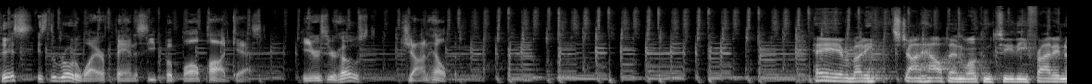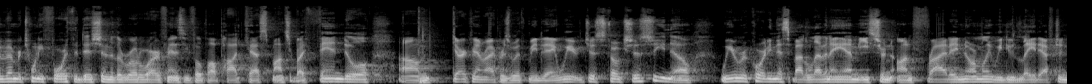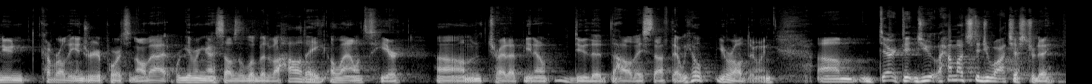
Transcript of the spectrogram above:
This is the RotoWire Fantasy Football Podcast. Here's your host, John Halpin. Hey, everybody. It's John Halpin. Welcome to the Friday, November 24th edition of the RotoWire Fantasy Football Podcast, sponsored by FanDuel. Um, Derek Van Riper is with me today. We are just, folks, just so you know, we are recording this about 11 a.m. Eastern on Friday. Normally, we do late afternoon, cover all the injury reports and all that. We're giving ourselves a little bit of a holiday allowance here um, try to you know do the, the holiday stuff that we hope you're all doing. Um, Derek, did you? How much did you watch yesterday?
